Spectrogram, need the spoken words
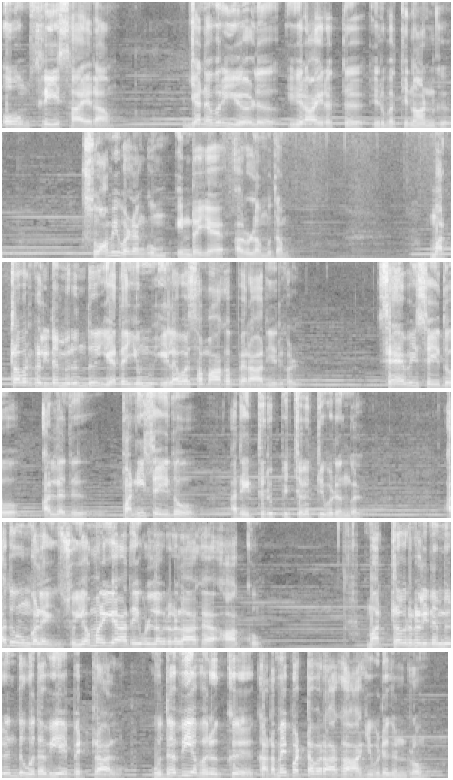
ஓம் ஸ்ரீ சாய்ராம். ஜனவரி ஏழு ஈராயிரத்து இருபத்தி நான்கு சுவாமி வழங்கும் இன்றைய அருளமுதம். மற்றவர்களிடமிருந்து எதையும் இலவசமாக பெறாதீர்கள். சேவை செய்தோ அல்லது பணி செய்தோ அதை திருப்பிச் செலுத்திவிடுங்கள். அது உங்களை சுயமரியாதை உள்ளவர்களாக ஆக்கும். மற்றவர்களிடமிருந்து உதவியை பெற்றால் உதவியவருக்கு கடமைப்பட்டவராக ஆகிவிடுகின்றோம்.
